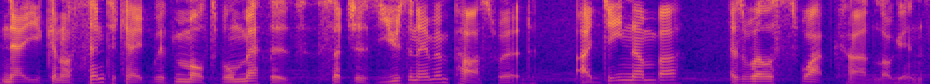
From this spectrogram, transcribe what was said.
Now you can authenticate with multiple methods such as username and password, ID number, as well as swipe card login.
